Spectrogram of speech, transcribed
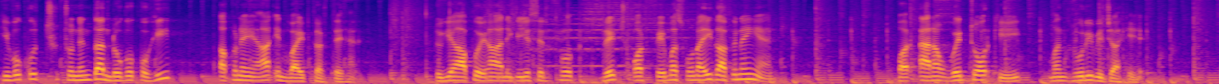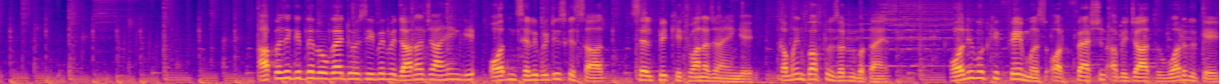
कि वो कुछ चुनिंदा लोगों को ही अपने यहाँ इनवाइट करते हैं। क्योंकि तो आपको यहाँ आने के लिए सिर्फ़ रिच और फ़ेमस होना ही काफ़ी नहीं है। और एना विंटोर की मंजूरी भी चाहिए। आप में से कितने लोग हैं जो इस इवेंट में जाना चाहेंगे और इन सेलिब्रिटीज के साथ सेल्फी खिंचवाना चाहेंगे? कमेंट बॉक्स में ज़रूर बताएँ। हॉलीवुड के फ़ेमस और फ़ैशन अभिजात वर्ग के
